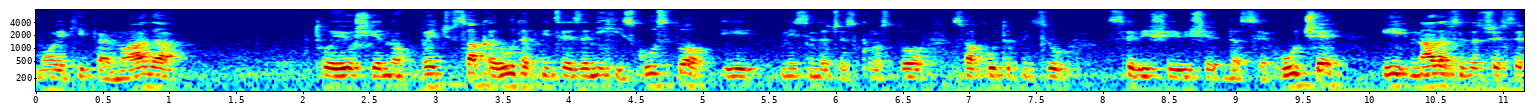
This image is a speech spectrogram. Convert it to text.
moja ekipa je mlada, to je još jedno, već svaka utakmica je za njih iskustvo i mislim da će kroz to svaku utakmicu sve više i više da se uče i nadam se da će se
